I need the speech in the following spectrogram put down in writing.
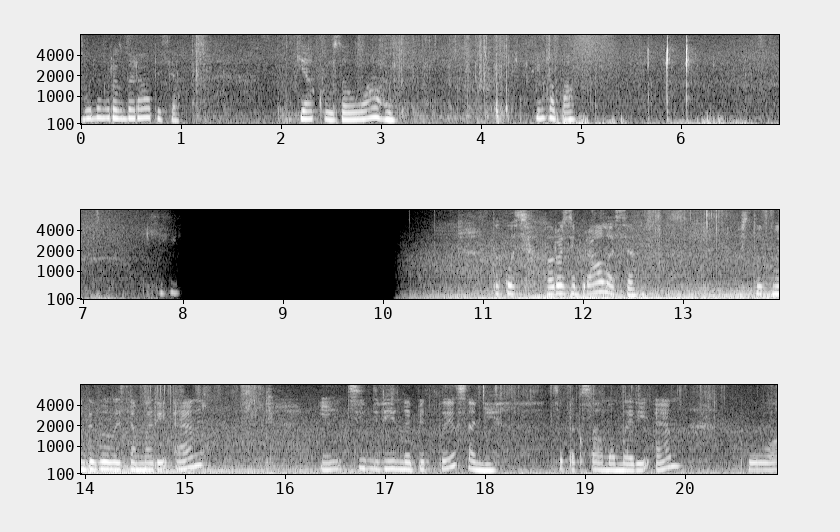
Будемо розбиратися. Дякую за увагу. Всім па-па. Так ось розібралася. Ось тут ми дивилися Мері Н. І ці дві не підписані. Це так само Мері Н, бо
